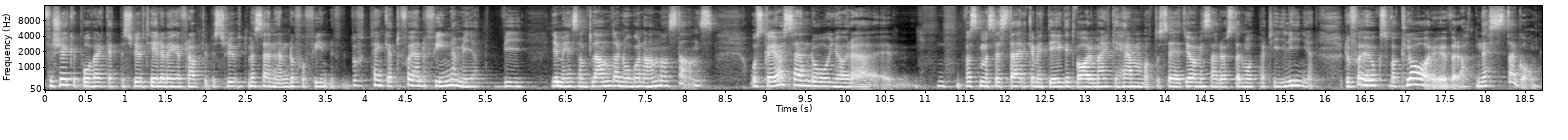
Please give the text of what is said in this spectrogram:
försöker påverka ett beslut hela vägen fram till beslut men sen ändå får fin- då tänker jag att då får jag ändå finna mig i att vi gemensamt landar någon annanstans. Och ska jag sen då göra, eh, vad ska man säga, stärka mitt eget varumärke hemåt och säga att jag minsann röstade mot partilinjen, då får jag också vara klar över att nästa gång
